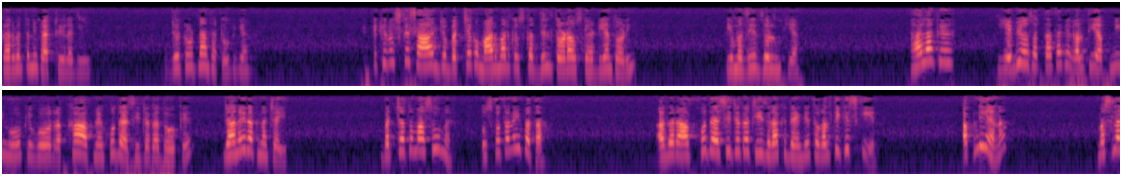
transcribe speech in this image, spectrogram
گھر میں تو نہیں فیکٹری لگی۔ جو ٹوٹنا تھا ٹوٹ گیا۔ لیکن اس کے ساتھ جو بچے کو مار مار کے اس کا دل توڑا، اس کی ہڈیاں توڑی، یہ مزید ظلم کیا۔ حالانکہ یہ بھی ہو سکتا تھا کہ غلطی اپنی ہو کہ وہ رکھا اپنے خود ایسی جگہ دھو کے جا نہیں رکھنا چاہیے۔ بچہ تو معصوم ہے، اس کو تو نہیں پتا۔ اگر آپ خود ایسی جگہ چیز رکھ دیں گے تو غلطی کس کی ہے؟ اپنی ہے نا۔ مثلا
